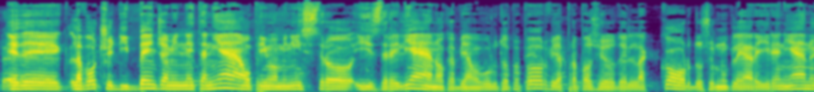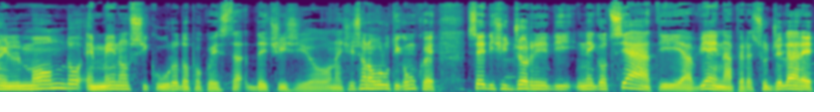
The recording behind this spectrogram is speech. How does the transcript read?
Ed è la voce di Benjamin Netanyahu, primo ministro israeliano, che abbiamo voluto proporvi a proposito dell'accordo sul nucleare iraniano. Il mondo è meno sicuro dopo questa decisione. Ci sono voluti comunque 16 giorni di negoziati a Vienna per suggellare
